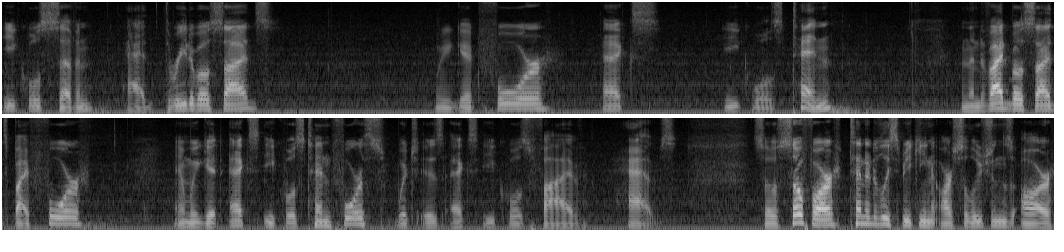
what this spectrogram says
equals 7. Add 3 to both sides. We get 4x equals 10. And then divide both sides by 4. And we get x equals 10 fourths, which is x equals 5 halves. So, so far, tentatively speaking, our solutions are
